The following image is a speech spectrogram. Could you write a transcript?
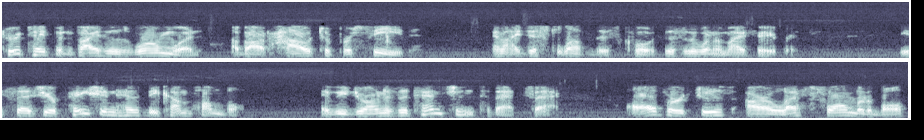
Screwtape advises Wormwood about how to proceed. And I just love this quote. This is one of my favorites. He says, Your patient has become humble. Have you drawn his attention to that fact? All virtues are less formidable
